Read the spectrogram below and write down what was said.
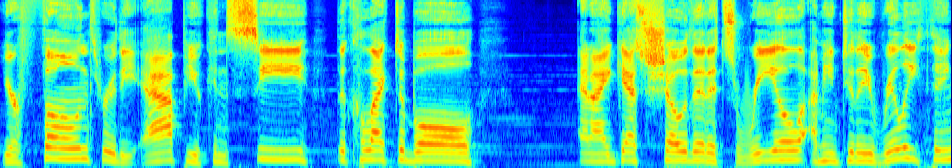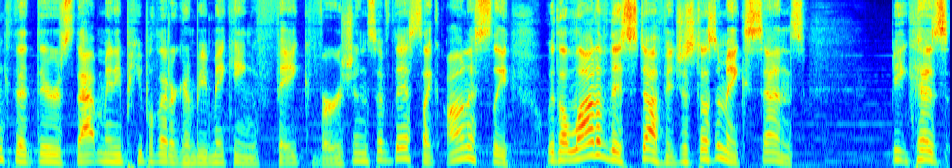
your phone through the app, you can see the collectible and I guess show that it's real. I mean, do they really think that there's that many people that are going to be making fake versions of this? Like, honestly, with a lot of this stuff, it just doesn't make sense because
